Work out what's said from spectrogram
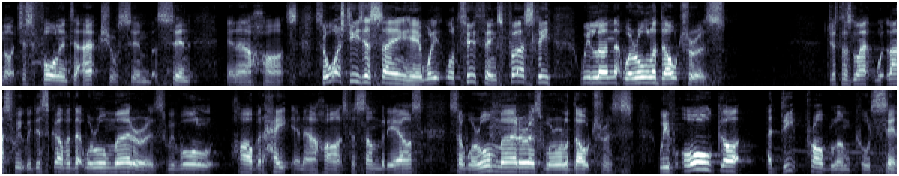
Not just fall into actual sin, but sin in our hearts. So, what's Jesus saying here? Well, two things. Firstly, we learn that we're all adulterers. Just as last week we discovered that we're all murderers. We've all harbored hate in our hearts for somebody else. So we're all murderers, we're all adulterers. We've all got a deep problem called sin.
